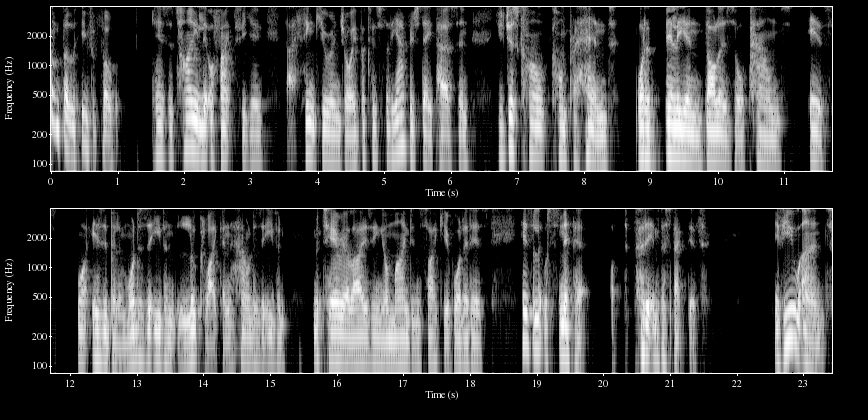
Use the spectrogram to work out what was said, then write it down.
unbelievable. Here's a tiny little fact for you that I think you'll enjoy because for the average day person, you just can't comprehend what a billion dollars or pounds is. What is a billion? What does it even look like? And how does it even materialize in your mind and psyche of what it is? Here's a little snippet to put it in perspective. If you earned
